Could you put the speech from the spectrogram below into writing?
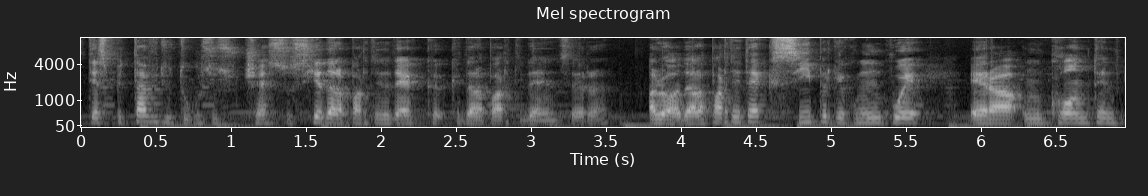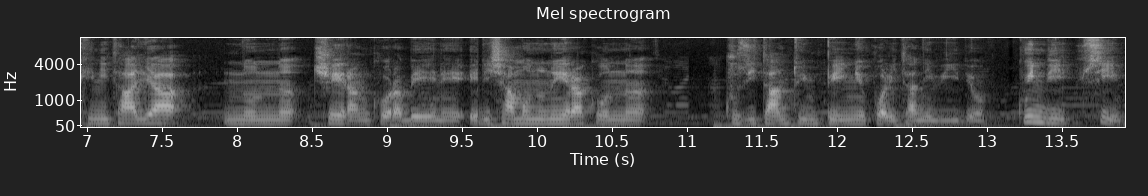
Ti aspettavi tutto questo successo sia dalla parte tech che dalla parte dancer? Allora, dalla parte tech sì, perché comunque era un content che in Italia non c'era ancora bene e diciamo non era con così tanto impegno e qualità nei video. Quindi sì,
